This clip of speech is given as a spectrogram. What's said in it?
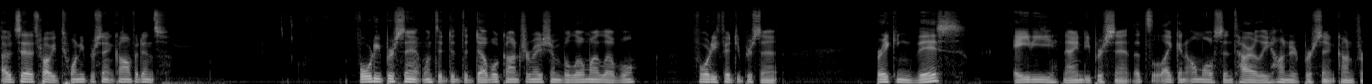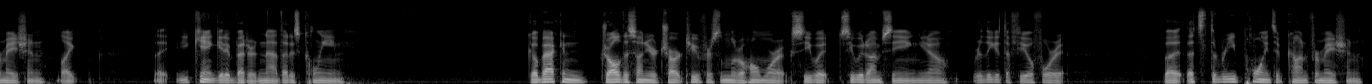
I would say that's probably 20% confidence. 40% once it did the double confirmation below my level. 40, 50%. Breaking this, 80, 90%. That's like an almost entirely 100% confirmation. Like, you can't get it better than that. That is clean. Go back and draw this on your chart too for some little homework. See what see what I'm seeing, you know, really get the feel for it. But that's 3 points of confirmation.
